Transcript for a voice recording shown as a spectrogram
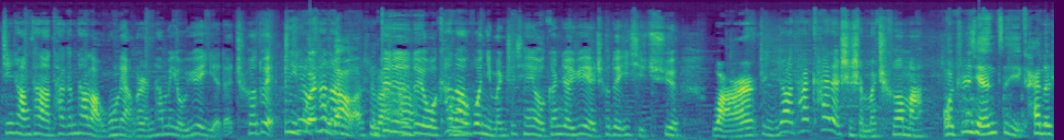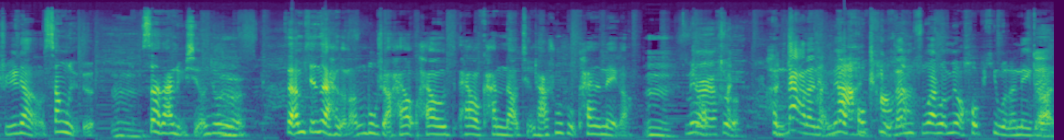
经常看到她跟她老公两个人，他们有越野的车队。你关看到了是吧对对对我看到过你们之前有跟着越野车队一起去玩儿。你知道他开的是什么车吗？我之前自己开的是一辆桑旅，嗯桑塔纳旅行，就是咱们现在还可能路上还有还有还有看到警察叔叔开的那个，嗯，没有就是很大的那个，没有后屁股，咱们俗话说没有后屁股的那个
